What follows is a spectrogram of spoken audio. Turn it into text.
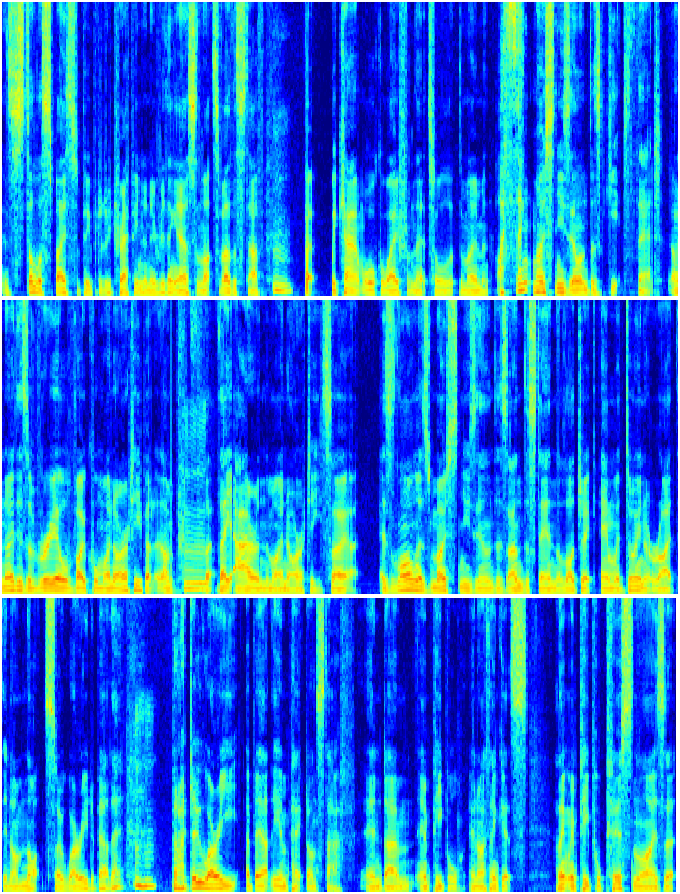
It's still a space for people to do trapping and everything else and lots of other stuff. Mm. But we can't walk away from that tool at the moment. I think most New Zealanders get that. I know there's a real vocal minority, but mm. they are in the minority. So as long as most New Zealanders understand the logic and we're doing it right, then I'm not so worried about that. Mm-hmm. but I do worry about the impact on staff and um, and people. And I think it's I think when people personalise it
